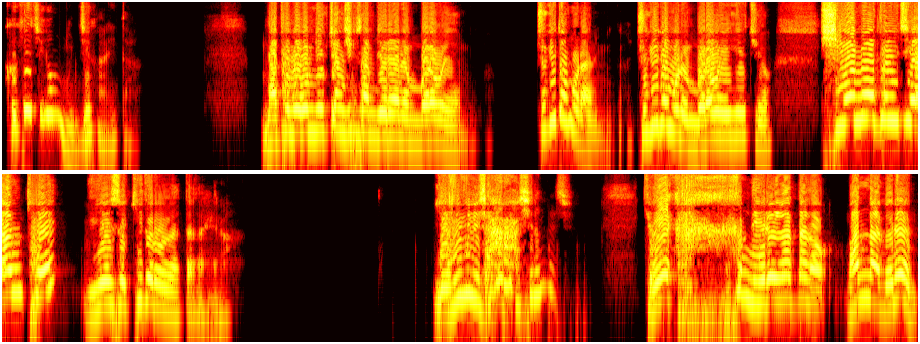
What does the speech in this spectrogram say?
그게 지금 문제가 아니다. 마태복음 6장 13절에는 뭐라고 해요? 주기도문 아닙니까? 주기도문은 뭐라고 얘기했죠? 시험에 들지 않게 위에서 기도를 갖다가 해라. 예수님이 잘 아시는 거지. 교회 큰 일을 갖다가 만나면은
